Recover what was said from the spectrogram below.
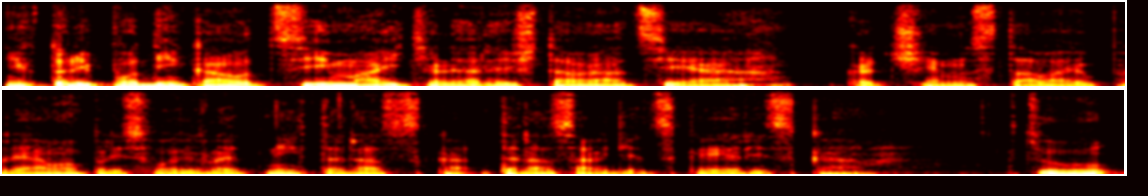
Niektorí podnikavci, majiteľe reštaurácia krčiem stávajú priamo pri svojich letných terasách detskej ihriska. Chcú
